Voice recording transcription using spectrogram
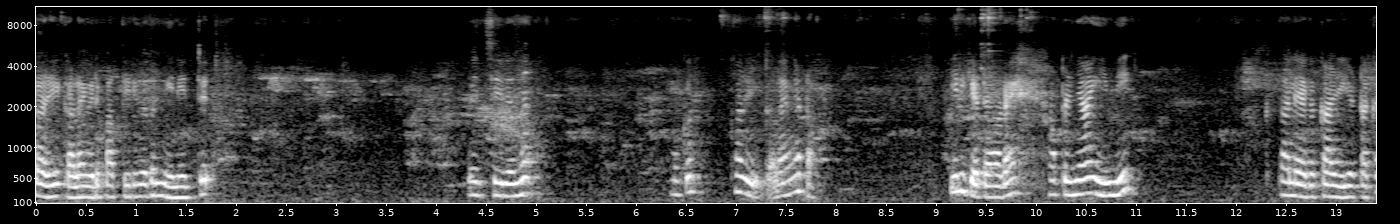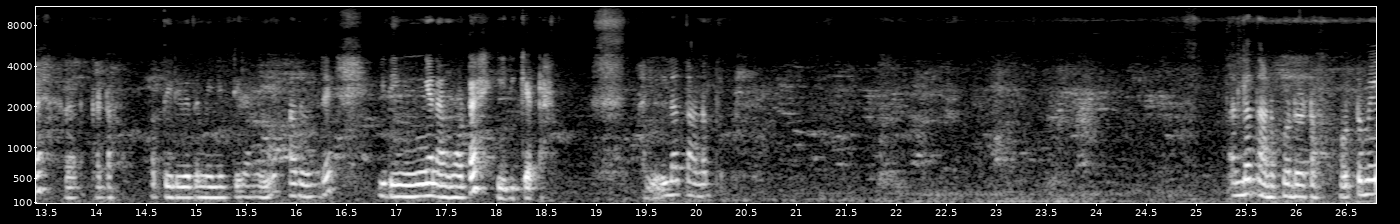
കഴുകി കളയാം ഒരു പത്തിരുപത് മിനിറ്റ് വെച്ചിരുന്ന് നമുക്ക് കഴുകി കളയാം കേട്ടോ. ഇരിക്കട്ടെ അവിടെ. അപ്പോൾ ഞാൻ ഇനി തലയൊക്കെ കഴുകിയിട്ടൊക്കെ കേട്ടോ. പത്തിരുപത് മിനിറ്റ് കഴിഞ്ഞ് അതുവരെ ഇതിങ്ങനെ അങ്ങോട്ട് ഇരിക്കട്ടെ. നല്ല തണുപ്പ്. നല്ല തണുപ്പുണ്ട് കേട്ടോ. ഒട്ടുമേ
